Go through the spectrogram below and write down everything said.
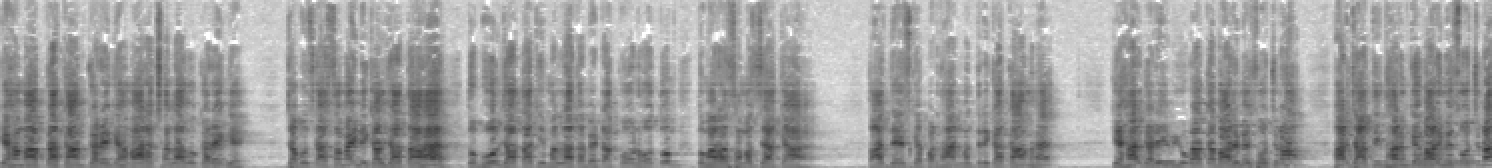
कि हम आपका काम करेंगे, हम आरक्षण लागू करेंगे। जब उसका समय निकल जाता है तो भूल जाता कि मल्ला का बेटा कौन हो तुम? तुम्हारा समस्या क्या है? तो आज देश के प्रधानमंत्री का काम है कि हर गरीब युवा के बारे में सोचना, हर जाति धर्म के बारे में सोचना,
